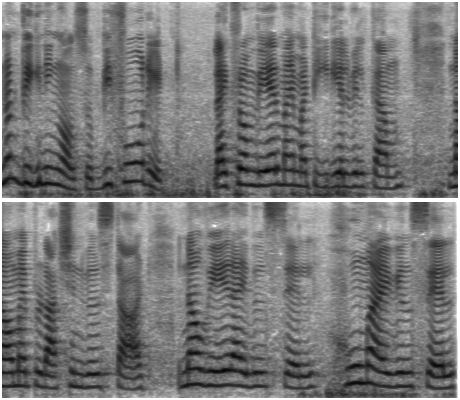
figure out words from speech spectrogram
not beginning also before it like from where my material will come now my production will start. Now where i will sell? Whom i will sell?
